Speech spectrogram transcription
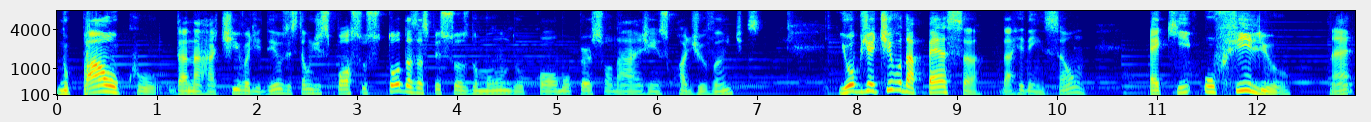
no palco da narrativa de Deus estão dispostos todas as pessoas do mundo como personagens coadjuvantes. E o objetivo da peça da redenção é que o filho, né,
